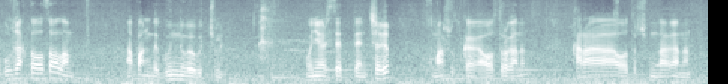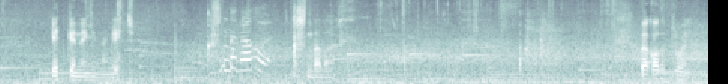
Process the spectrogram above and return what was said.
А бул жакта болсо балам апаңды күнүгө күтчүмүн. Университеттен чыгып маршруткага отурганын карап отурчумун дагы анан кеткенден кийин анан кетчүмүн. Кышында дагы. кышында дагы. Буяка отуруп турбайсың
